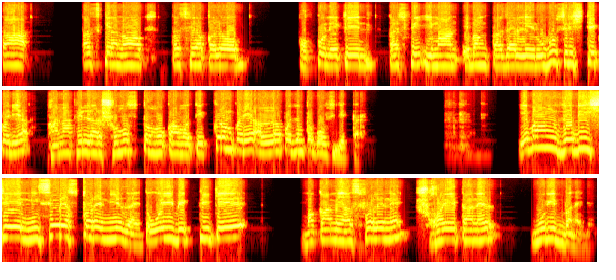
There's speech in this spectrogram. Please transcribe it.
তা তাজকিয়া নফস তসফিয়া কলব, কক্কুল একিন, কাশফি ইমান এবং তাজাল্লি রুহু সৃষ্টি করিয়া ফানা ফিল্লার সমস্ত মোকাম অতিক্রম করিয়া আল্লাহ পর্যন্ত পৌঁছে দিতে পারে। এবং যদি সে নিচের স্তরে নিয়ে যায়, তো ওই ব্যক্তিকে মাকামে আসফল এনে শয়তানের মুরিদ বানাই দেয়।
